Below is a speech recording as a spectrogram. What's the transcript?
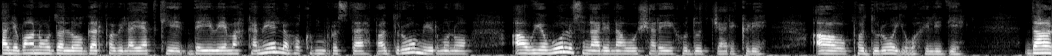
طالبانو د لوګر په ولایت کې د یوې محکمې له حکم وروسته په درو میرمنو او یوولس نارینه وو شرعي حدود جاری کړي او په درو یې وهلي دي دا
